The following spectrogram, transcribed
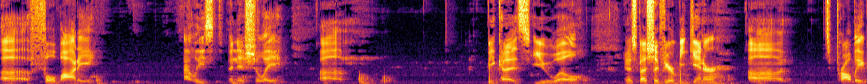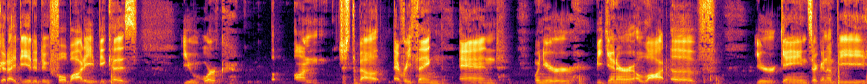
uh, full body, at least initially, um, because you will, you know, especially if you're a beginner, uh, it's probably a good idea to do full body because you work on just about everything. And when you're beginner a lot of your gains are going to be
